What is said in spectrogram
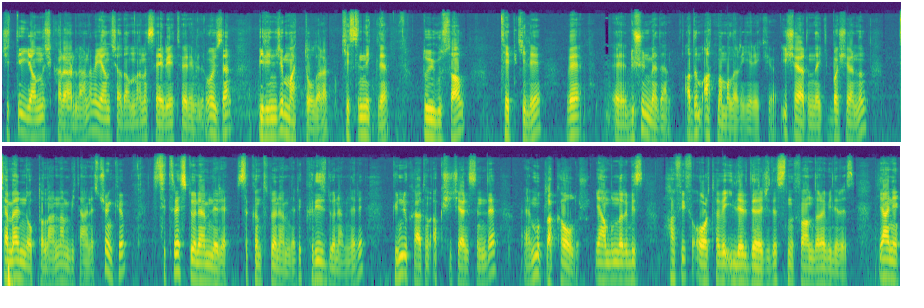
ciddi yanlış kararlarına ve yanlış adamlarına sebebiyet verebilir. O yüzden birinci madde olarak kesinlikle duygusal, tepkili ve e, düşünmeden adım atmamaları gerekiyor. İş hayatındaki başarının temel noktalarından bir tanesi. Çünkü stres dönemleri, sıkıntı dönemleri, kriz dönemleri günlük hayatın akış içerisinde e, mutlaka olur. Yani bunları biz hafif, orta ve ileri derecede sınıflandırabiliriz. Yani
